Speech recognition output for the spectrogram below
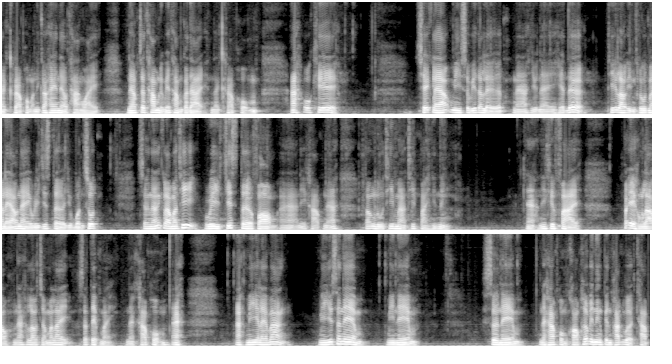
นะครับผมอันนี้ก็ให้แนวทางไว้นะครับจะทำหรือไม่ทำก็ได้นะครับผมอะโอเค เช็คแล้วมี Switch Alert นะอยู่ใน Header ที่เรา include มาแล้วใน Register อยู่บนสุด จากนั้นกลับมาที่ Register Form อ่านี่ครับนะต้องรู้ที่มาที่ไปนิดหนึ่งอ่านี่คือไฟล์พระเอกของเรานะเราจะมาไล่สเต็ปใหม่นะครับผมอะอะมีอะไรบ้างมี username มี name surname นะครับผมขอเพิ่มอีกหนึ่งเป็น password ครับ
